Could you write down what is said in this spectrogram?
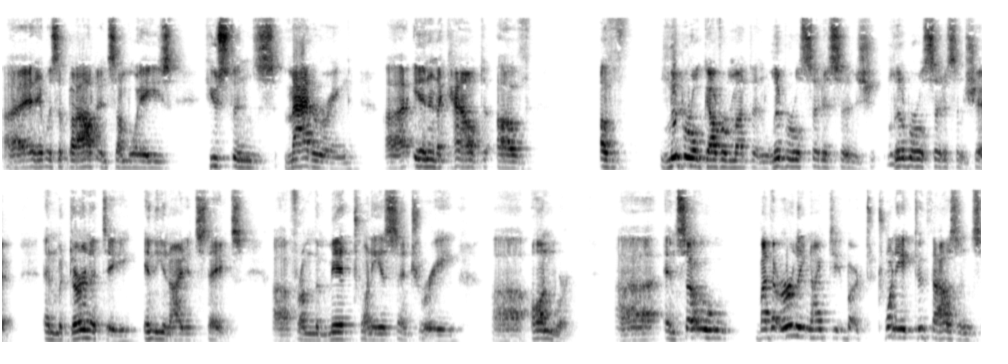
Uh, and it was about, in some ways, Houston's mattering uh, in an account of, of liberal government and liberal citizenship, liberal citizenship and modernity in the United States uh, from the mid 20th century uh, onward. Uh, and so by the early 19, 28 2000s,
